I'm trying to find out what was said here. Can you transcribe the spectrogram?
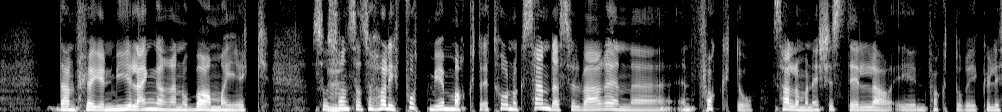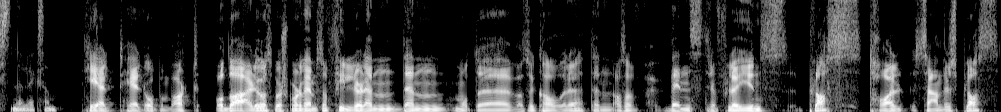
den fløyen mye lenger enn Obama gikk. Så sånn sett så har de fått mye makt, og jeg tror nok Sanders vil være en, eh, en faktor, selv om han ikke stiller i en faktor i kulissene, liksom. Helt, helt åpenbart. Og da er det jo spørsmålet hvem som fyller den, den måte, hva skal vi kalle det, den, altså venstrefløyens plass, tar Sanders plass.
